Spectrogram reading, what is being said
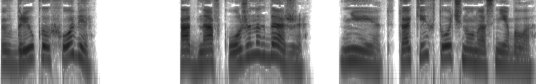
В брюках хобби? Одна в кожаных даже? Нет, таких точно у нас не было.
